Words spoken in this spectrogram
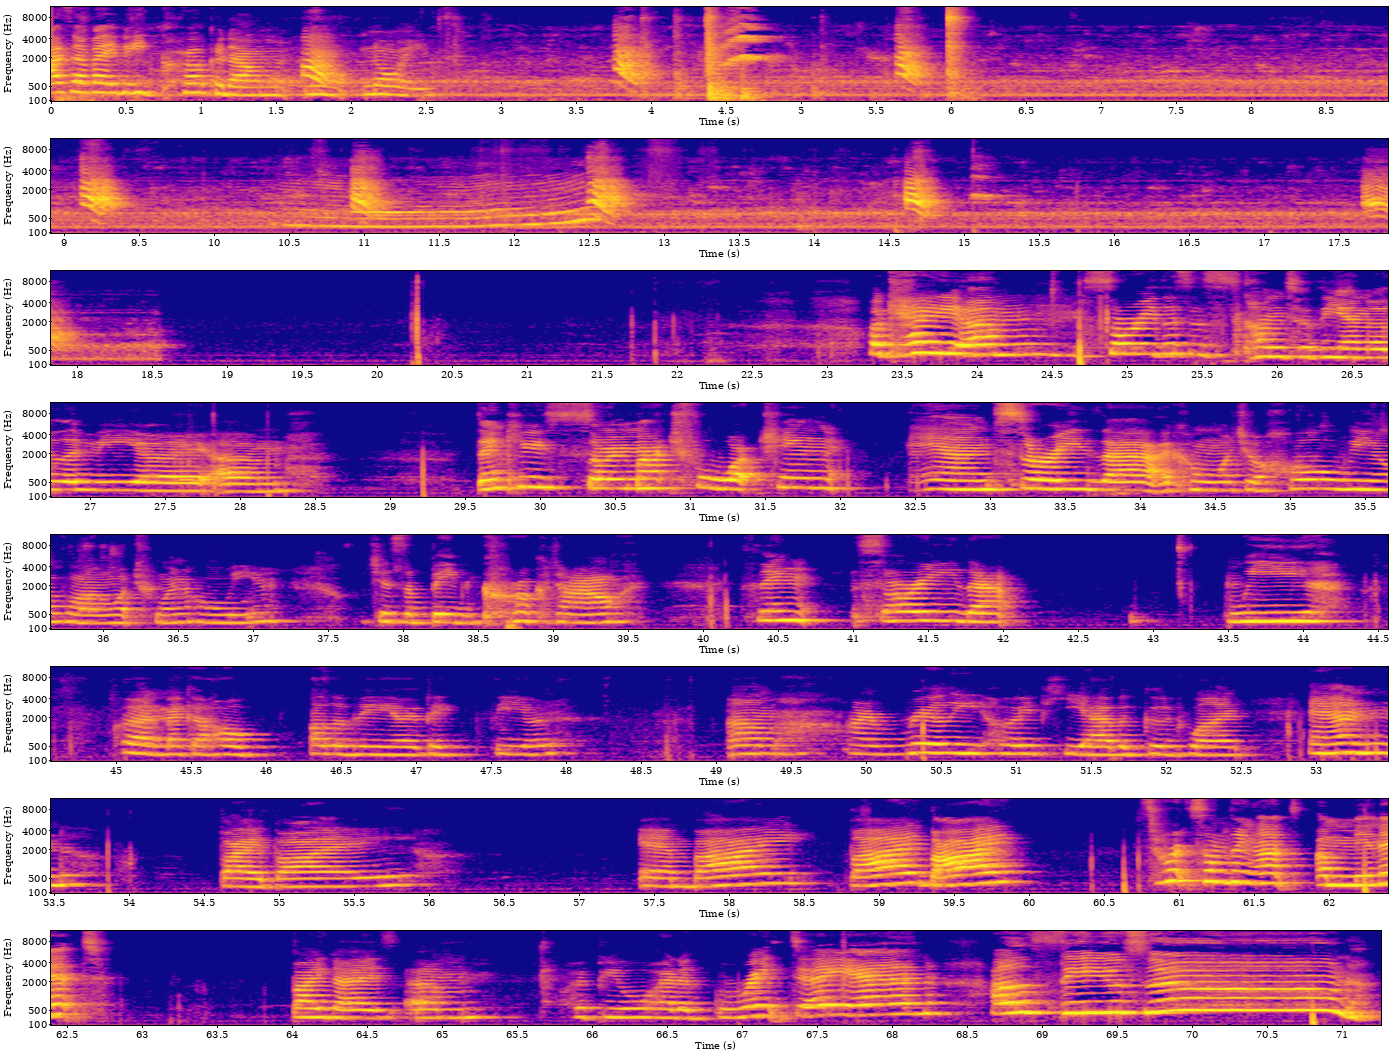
That's a baby crocodile no- noise. Okay, um, sorry this has come to the end of the video. Um, thank you so much for watching, and sorry that I can't watch a whole video, well, I watch one whole video, which is a baby crocodile thing. Sorry that we couldn't make a whole other video, big video. Um, I really hope you have a good one. And bye bye. And bye. Bye bye. Sort something at a minute. Bye guys. Um hope you all had a great day and I'll see you soon.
